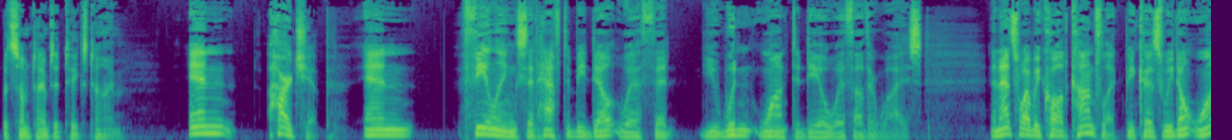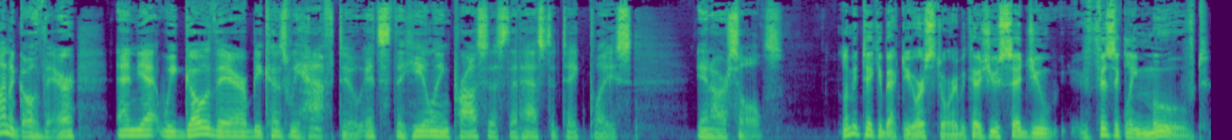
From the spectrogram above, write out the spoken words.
but sometimes it takes time. And hardship and feelings that have to be dealt with that you wouldn't want to deal with otherwise. And that's why we call it conflict because we don't want to go there. And yet we go there because we have to. It's the healing process that has to take place in our souls. Let me take you back to your story because you said you physically moved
